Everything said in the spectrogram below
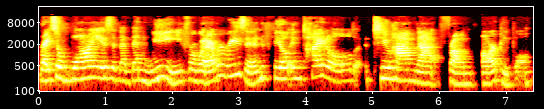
right? So, why is it that then we, for whatever reason, feel entitled to have that from our people?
